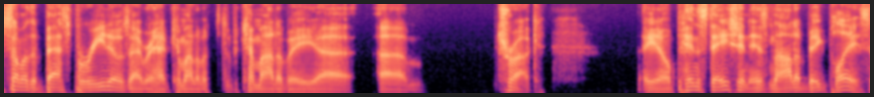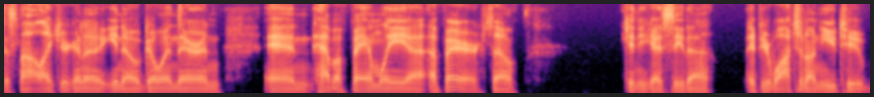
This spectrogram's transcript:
some of the best burritos I ever had come out of a come out of a uh, um, truck you know penn station is not a big place it's not like you're gonna you know go in there and and have a family uh, affair so can you guys see that if you're watching on youtube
